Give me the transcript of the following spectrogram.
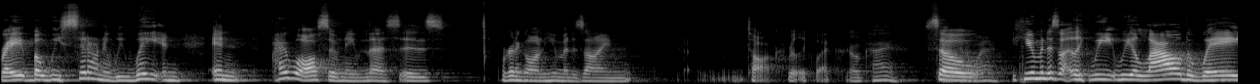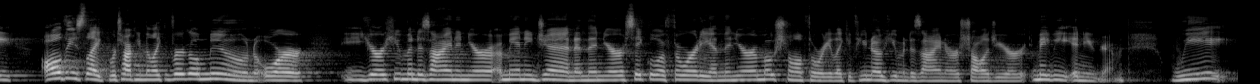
right? But we sit on it, we wait, and and I will also name this is we're gonna go on human design talk really quick. okay So human design, like we we allow the way all these like we're talking to like Virgo Moon or you're a human design and you're a Manny Gen and then you're a sacral authority and then you're emotional authority. Like if you know human design or astrology or maybe Enneagram, we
